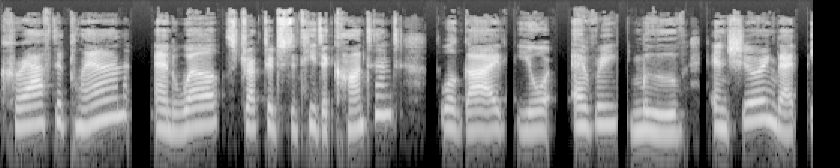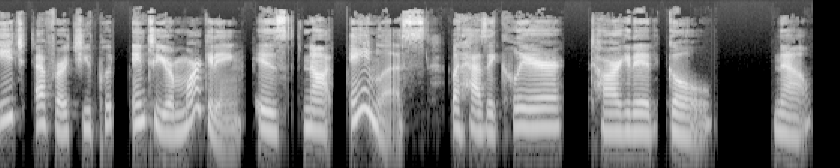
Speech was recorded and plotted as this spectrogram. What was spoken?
crafted plan and well structured strategic content will guide your every move, ensuring that each effort you put into your marketing is not aimless, but has a clear, targeted goal. Now,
